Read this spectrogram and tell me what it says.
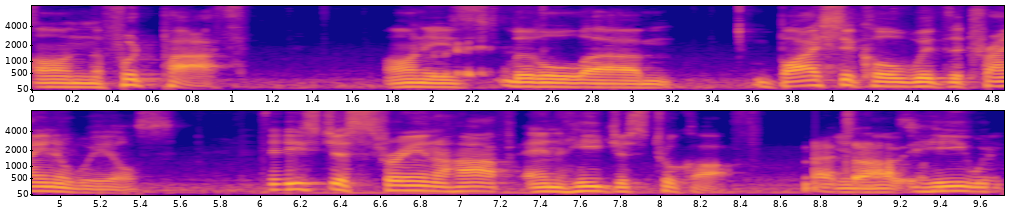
on the footpath on his Great. little um, bicycle with the trainer wheels. He's just three and a half, and he just took off. That's you know, awesome. He was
